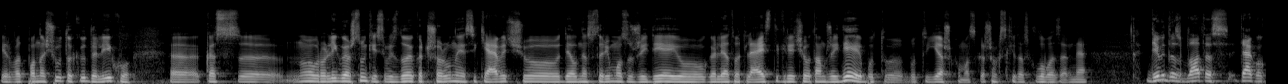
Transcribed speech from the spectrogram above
ir vat, panašių tokių dalykų, e, kas, e, nu, Eurolygoje aš sunkiai įsivaizduoju, kad Šarūnai Jasikevičių dėl nestarimo su žaidėjų galėtų atleisti, greičiau tam žaidėjai būtų, būtų ieškomas kažkoks kitas klubas, ar ne? Davidas Blatas teko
